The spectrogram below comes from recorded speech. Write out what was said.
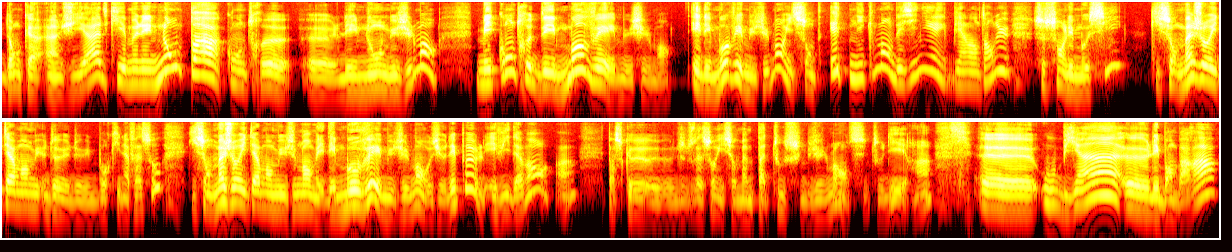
donc un, djihad qui est mené non pas contre euh, les non-musulmans, mais contre des mauvais musulmans. Et les mauvais musulmans, ils sont ethniquement désignés, bien entendu. Ce sont les Mossis, qui sont majoritairement de, Burkina Faso, qui sont majoritairement musulmans, mais des mauvais musulmans aux yeux des peuples, évidemment, hein, parce que de toute façon, ils sont même pas tous musulmans, c'est tout dire, hein, euh, ou bien euh, les Bambara,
